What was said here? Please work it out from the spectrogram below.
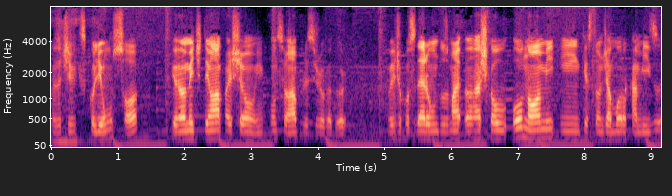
mas eu tive que escolher um só, porque eu realmente tenho uma paixão incondicional por esse jogador. Hoje eu considero um dos mais, acho que é o, o nome em questão de amor à camisa.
